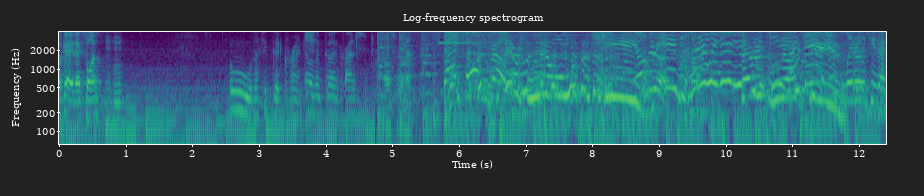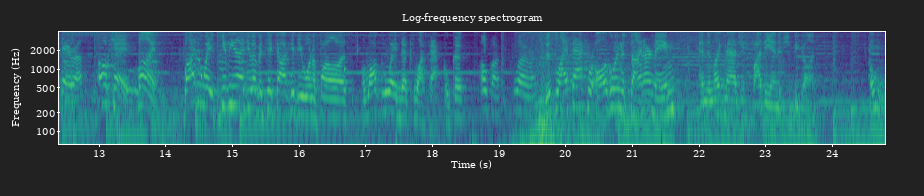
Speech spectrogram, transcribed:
Okay, next one. Mm-hmm. Ooh, that's a good crunch. That was a good crunch. That's winner. That I told you, bro. There's no cheese. no, there is. It's literally there. Do you There see is the cheese no right there? There's literally cheese right there, bro. Okay, fine. By the way, Keely and I do have a TikTok if you want to follow us. I'm walking away next life hack, okay? Oh okay, whatever. This life hack, we're all going to sign our names, and then like magic, by the end it should be gone. Oh,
